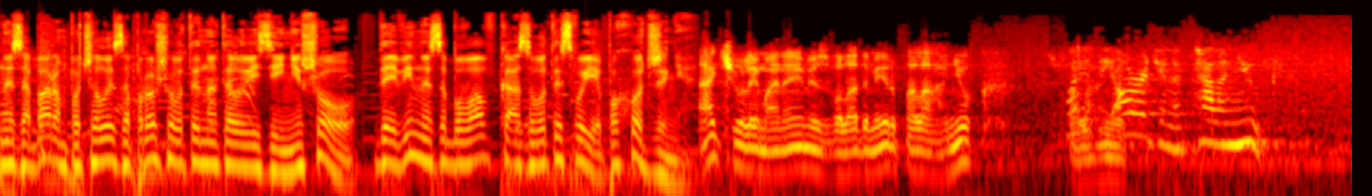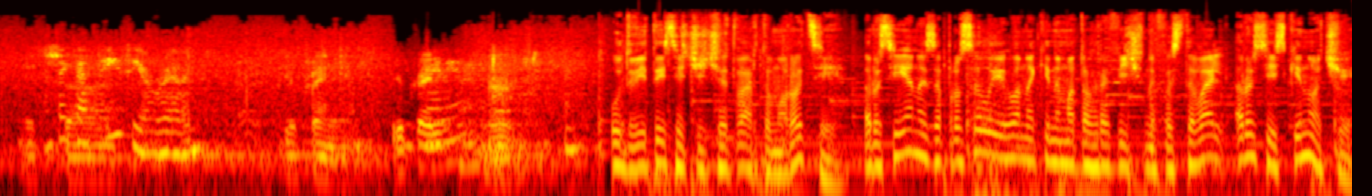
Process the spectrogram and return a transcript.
Незабаром почали запрошувати на телевізійні шоу, де він не забував вказувати своє походження. Actually, my name is Vladimir Palahniuk. What is the origin of Palahniuk? I It's think that's easier, really. Ukrainian. Ukrainian? У 2004 році росіяни запросили його на кінематографічний фестиваль Російські ночі,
